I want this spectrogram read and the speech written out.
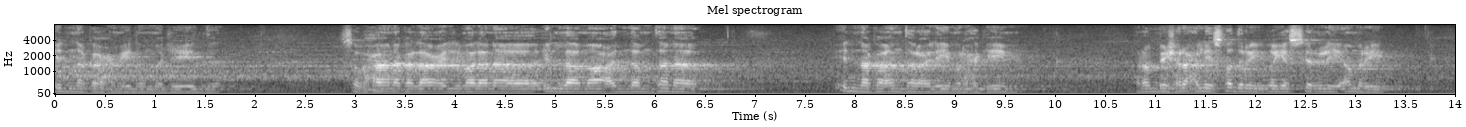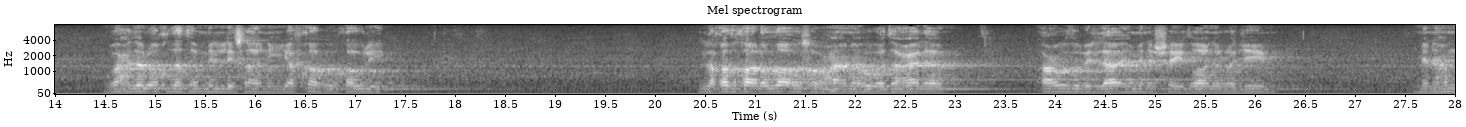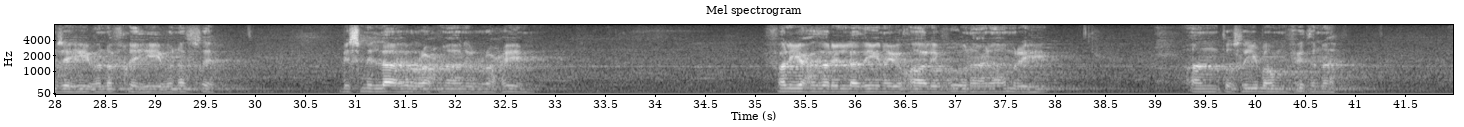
إنك حميد مجيد. سبحانك لا علم لنا إلا ما علمتنا. إنك أنت العليم الحكيم. رب اشرح لي صدري ويسر لي أمري. واحلل عقدة من لساني يفقه قولي. لقد قال الله سبحانه وتعالى أعوذ بالله من الشيطان الرجيم. من همزه ونفخه ونفسه. بسم الله الرحمن الرحيم. فليحذر الذين يخالفون عن أمره أن تصيبهم فتنة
